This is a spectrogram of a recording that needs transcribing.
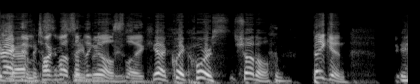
Distract him. Talk about something else, like- yeah, quick horse shuttle. Bacon.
